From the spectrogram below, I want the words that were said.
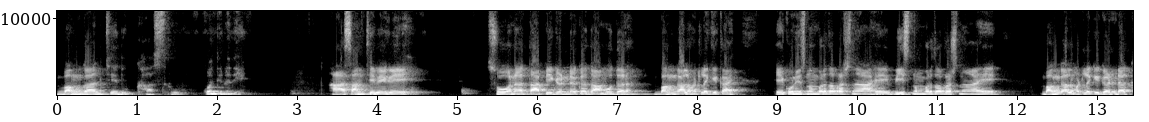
बंगालचे दुःखाश्रू. कोणती नदी? आसामचे वेगळे. सोन तापी गंडक दामोदर बंगाल म्हटलं की काय? एकोणीस नंबरचा प्रश्न आहे वीस नंबरचा प्रश्न आहे. बंगाल म्हटलं की गंडक.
